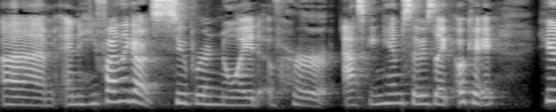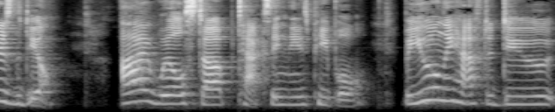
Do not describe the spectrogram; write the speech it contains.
um, and he finally got super annoyed of her asking him. So he's like, okay, here's the deal. I will stop taxing these people, but you only have to do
